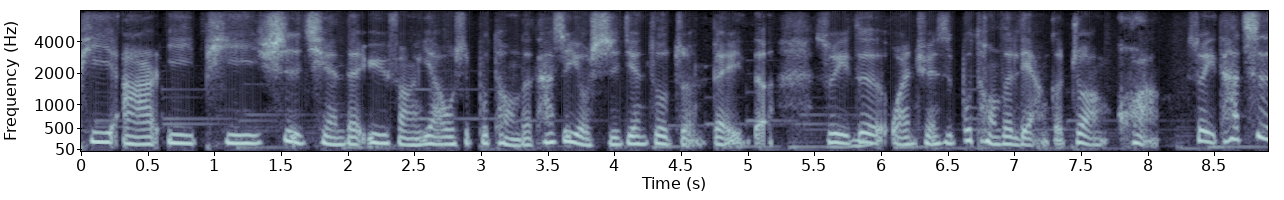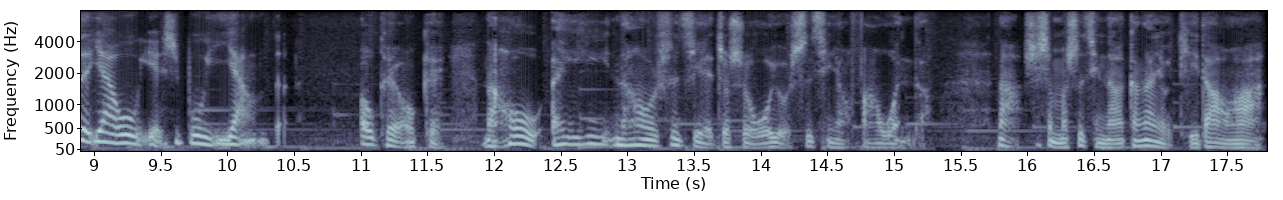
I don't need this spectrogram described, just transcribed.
PREP 事前的预防药物是不同的，它是有时间做准备的，所以这完全是不同的两个状况。所以他吃的药物也是不一样的。OK OK，然后哎，然后师姐就是我有事情要发问的。那是什么事情呢？刚刚有提到啊，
